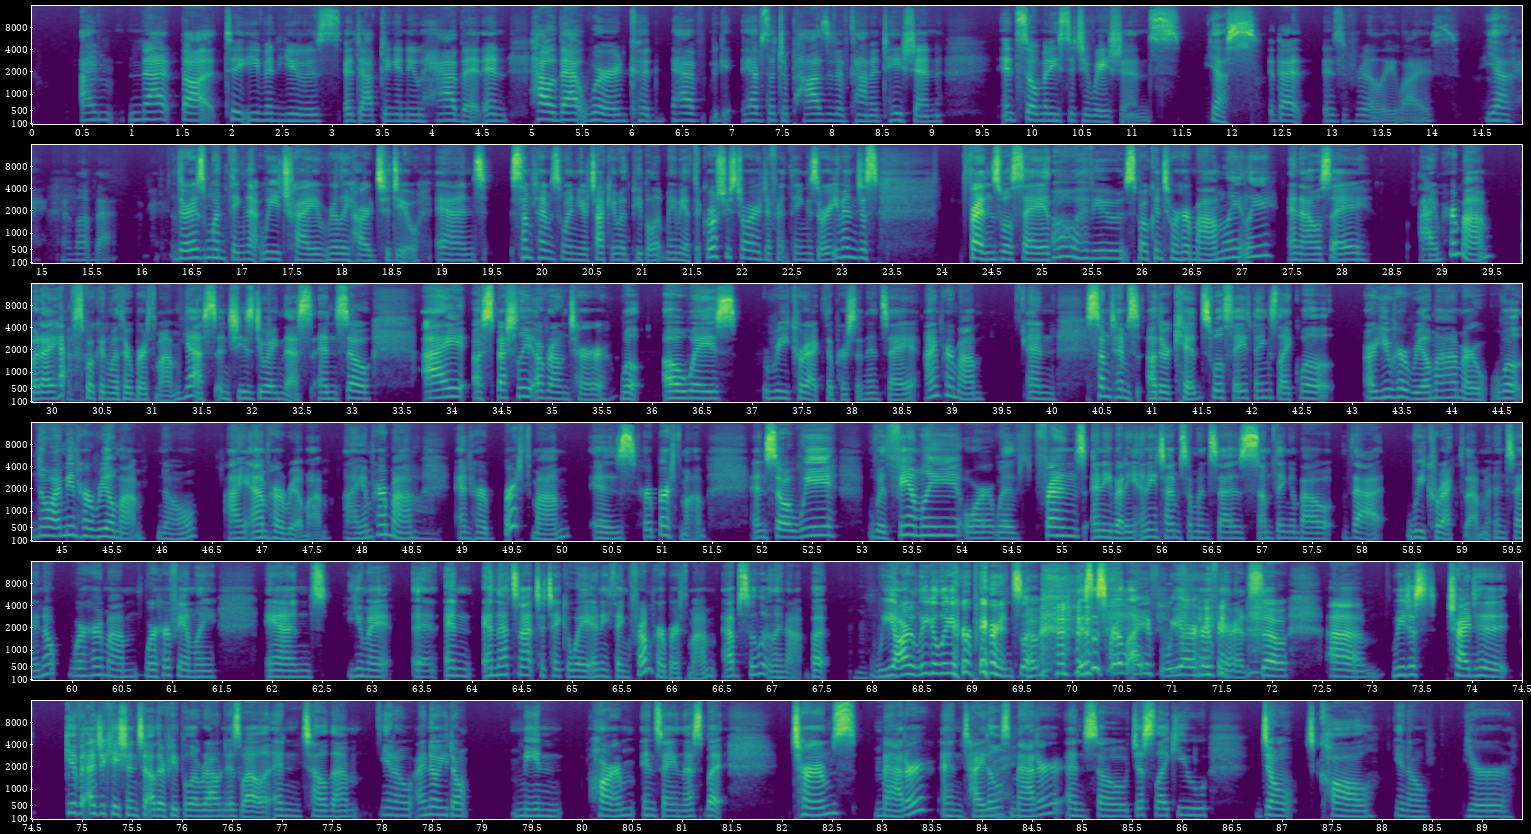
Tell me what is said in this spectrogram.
I'm not thought to even use adopting a new habit and how that word could have have such a positive connotation in so many situations. Yes. That is really wise. Yeah. Okay. I love that. Okay. There is one thing that we try really hard to do. And sometimes when you're talking with people, maybe at the grocery store or different things, or even just friends will say, Oh, have you spoken to her mom lately? And I'll say, I'm her mom but I have uh-huh. spoken with her birth mom. Yes. And she's doing this. And so I, especially around her, will always recorrect the person and say, I'm her mom. And sometimes other kids will say things like, Well, are you her real mom? Or, Well, no, I mean her real mom. No, I am her real mom. I am her mom. And her birth mom is her birth mom. And so we, with family or with friends, anybody, anytime someone says something about that, we correct them and say, nope, we're her mom, we're her family. And you may, and, and, and that's not to take away anything from her birth mom. Absolutely not. But we mm-hmm. are legally her parents. So this is for life. We are her parents. So um, we just try to give education to other people around as well and tell them, you know, I know you don't mean harm in saying this, but terms matter and titles Right. matter. And so just like you don't call, you know, your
